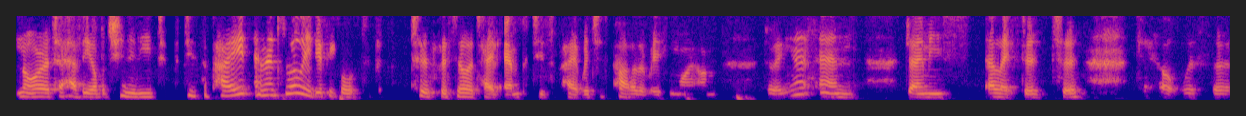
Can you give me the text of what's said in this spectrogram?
Nora to have the opportunity to participate, and it's really difficult to, to facilitate and participate, which is part of the reason why I'm doing it. And Jamie's elected to to help with the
